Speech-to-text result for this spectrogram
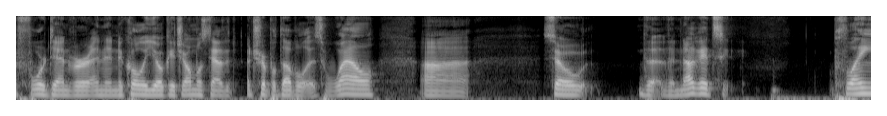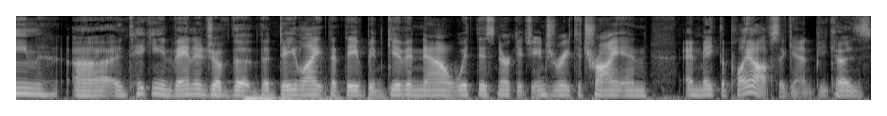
for Denver. And then Nikola Jokic almost had a triple double as well. Uh, so the the Nuggets playing uh, and taking advantage of the the daylight that they've been given now with this Nurkic injury to try and and make the playoffs again because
